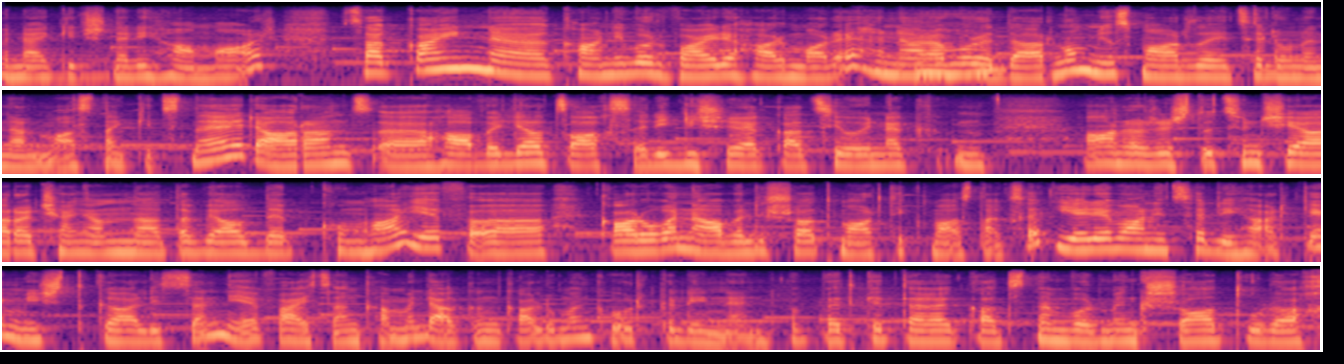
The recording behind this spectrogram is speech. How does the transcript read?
բնակիչների համար, սակայն քանի որ վայրը հարմար է, հնարավոր է դառնում մյուս մարզերից էլ ունենալ մասնակիցներ առանց հավելյալ ծախսերի գիշերական տեղեկացի, օրինակ անհրաժեշտություն չի առաջանում նատավյալ դեպքում, հա, եւ կարող են ավելի շատ մարդիկ մասնակցել։ Երևանից էլ իհարկե միշտ գալիս են եւ այս անգամ էլ ակնկալում ենք որ կլինեն։ Պետք է տեղեկացնեմ, որ մենք շատ ուրախ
